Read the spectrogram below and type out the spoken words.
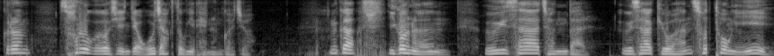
그럼 서로 그것이 이제 오작동이 되는 거죠. 그러니까 이거는 의사 전달, 의사 교환, 소통이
